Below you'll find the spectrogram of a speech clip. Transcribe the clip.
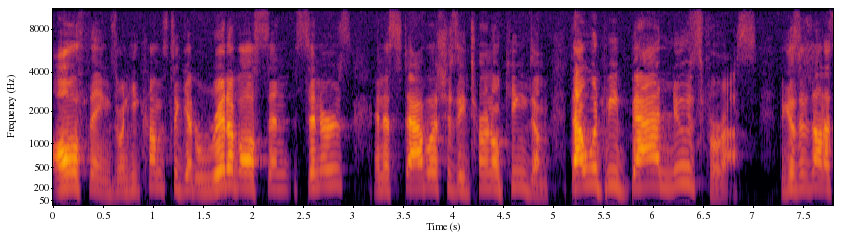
all things, when he comes to get rid of all sin- sinners and establish his eternal kingdom, that would be bad news for us because there's not a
